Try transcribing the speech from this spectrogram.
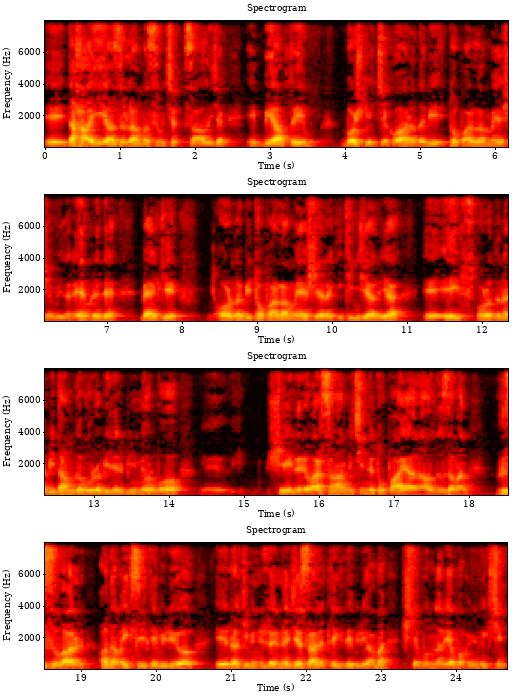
e, daha iyi hazırlanmasını sağlayacak. E, bir haftayı boş geçecek. O arada bir toparlanma yaşayabilir. Emre de belki orada bir toparlanma yaşayarak ikinci yarıya e, Eyüp adına bir damga vurabilir. Bilmiyorum o e, şeyleri var. Sahanın içinde topu ayağına aldığı zaman hızı var. Adam eksiltebiliyor. E, rakibin üzerine cesaretle gidebiliyor ama işte bunları yapabilmek için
